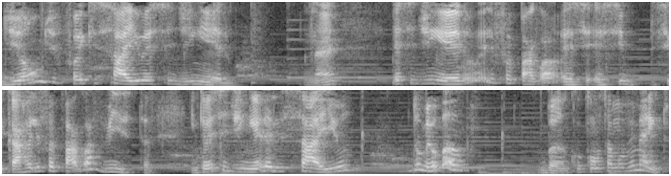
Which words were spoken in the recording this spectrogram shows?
De onde foi que saiu esse dinheiro, né? Esse dinheiro ele foi pago, esse, esse, esse carro ele foi pago à vista. Então esse dinheiro ele saiu do meu banco, banco conta movimento.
